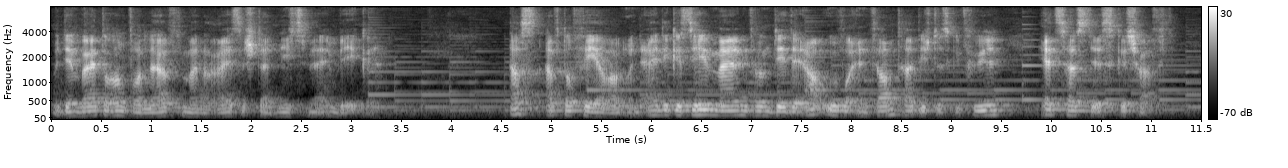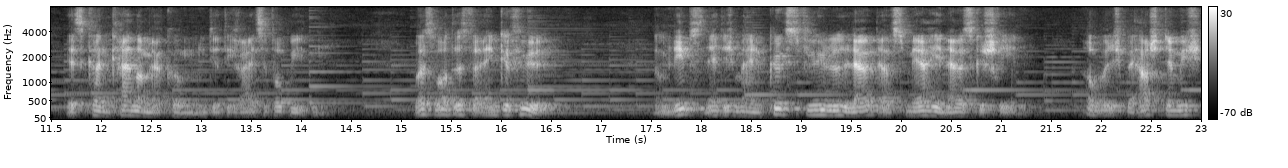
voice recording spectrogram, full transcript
und dem weiteren Verlauf meiner Reise stand nichts mehr im Wege. Erst auf der Fähre und einige Seemeilen vom DDR-Ufer entfernt hatte ich das Gefühl, jetzt hast du es geschafft. Jetzt kann keiner mehr kommen und dir die Reise verbieten. Was war das für ein Gefühl? Am liebsten hätte ich mein Glücksgefühl laut aufs Meer hinausgeschrien aber ich beherrschte mich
